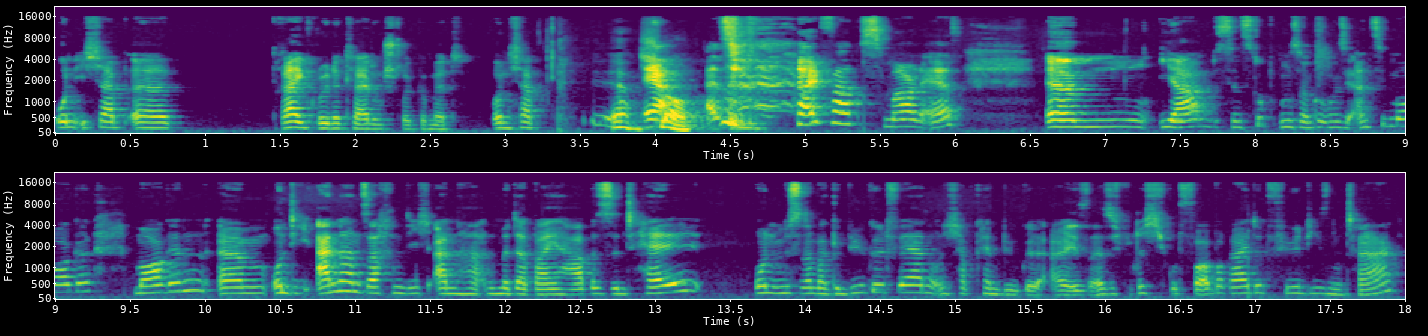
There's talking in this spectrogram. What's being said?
Und ich habe äh, drei grüne Kleidungsstücke mit. Und ich habe. Ja, schlau. Ja, also einfach smart ass. Ähm, ja, ein bisschen stupid, muss man gucken, wie sie anziehen morgen. morgen. Ähm, und die anderen Sachen, die ich mit dabei habe, sind hell und müssen aber gebügelt werden und ich habe kein Bügeleisen. Also ich bin richtig gut vorbereitet für diesen Tag.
